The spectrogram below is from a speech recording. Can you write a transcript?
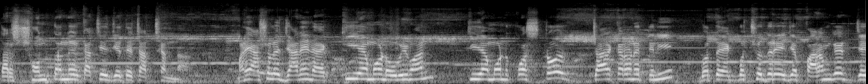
তার সন্তানের কাছে যেতে চাচ্ছেন না। মানে আসলে জানি না কি এমন অভিমান? কি এমন কষ্ট যার কারণে তিনি গত এক বছর ধরে এই যে ফার্মগেট যে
